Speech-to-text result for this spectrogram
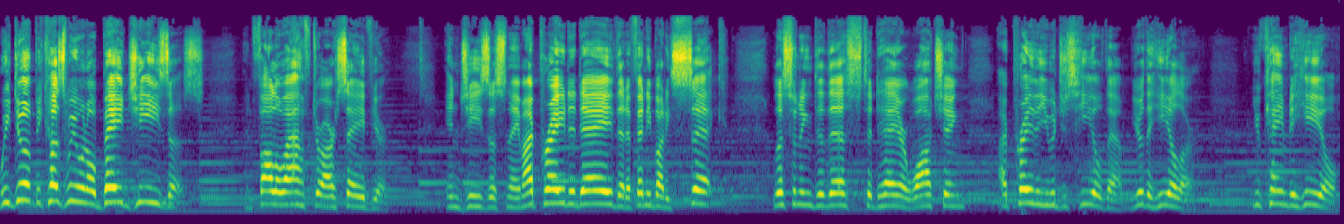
We do it because we want to obey Jesus and follow after our Savior in Jesus' name. I pray today that if anybody's sick, listening to this today or watching, I pray that you would just heal them. You're the healer. You came to heal,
